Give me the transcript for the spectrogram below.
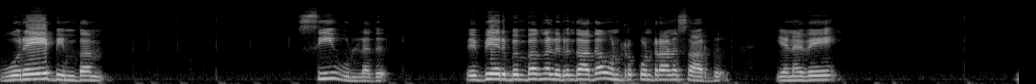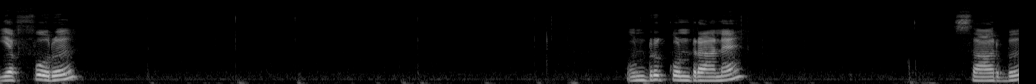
ஒரே பிம்பம் சி உள்ளது. வெவ்வேறு பிம்பங்கள் இருந்தால் தான் ஒன்றுக்கொன்றான சார்பு. எனவே எஃப் ஒரு ஒன்றுக்கொன்றான சார்பு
